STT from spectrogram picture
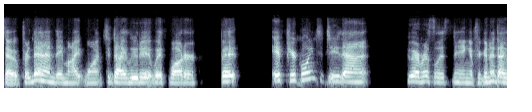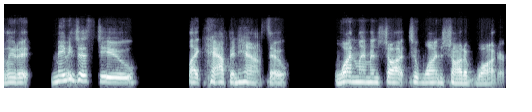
So for them, they might want to dilute it with water. But if you're going to do that, whoever's listening, if you're going to dilute it, maybe just do like half and half. So one lemon shot to one shot of water.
